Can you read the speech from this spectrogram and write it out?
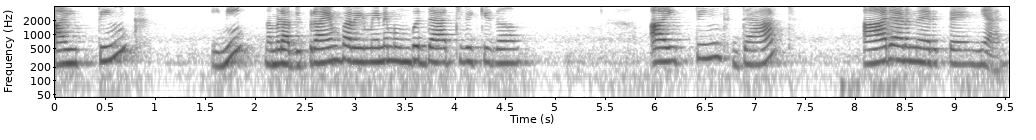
ഐ തിങ്ക് ഇനി നമ്മുടെ അഭിപ്രായം പറയുന്നതിന് മുമ്പ് ദാറ്റ് വെക്കുക. ഐ തിങ്ക് ദാറ്റ് ആരാണ് നേരത്തെ? ഞാൻ.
